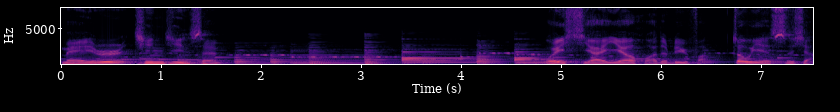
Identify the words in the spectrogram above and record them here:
每日亲近神，唯喜爱耶和华的律法，昼夜思想，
